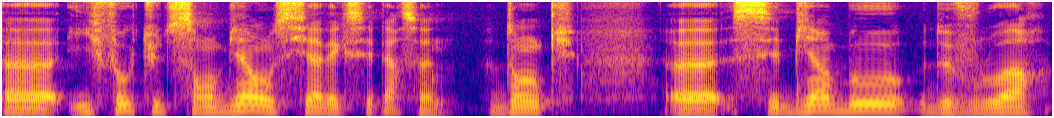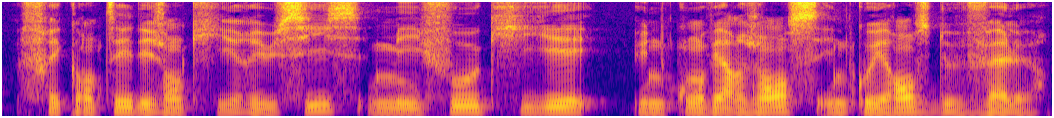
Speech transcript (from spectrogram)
euh, il faut que tu te sens bien aussi avec ces personnes. Donc, euh, c'est bien beau de vouloir fréquenter des gens qui réussissent, mais il faut qu'il y ait une convergence et une cohérence de valeurs.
